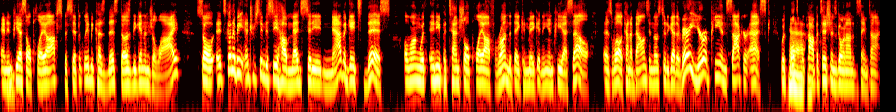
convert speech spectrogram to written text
and mm-hmm. NPSL playoffs specifically because this does begin in July. So it's going to be interesting to see how Med City navigates this along with any potential playoff run that they can make in the NPSL as well, kind of balancing those two together. Very European soccer esque with multiple yeah. competitions going on at the same time.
